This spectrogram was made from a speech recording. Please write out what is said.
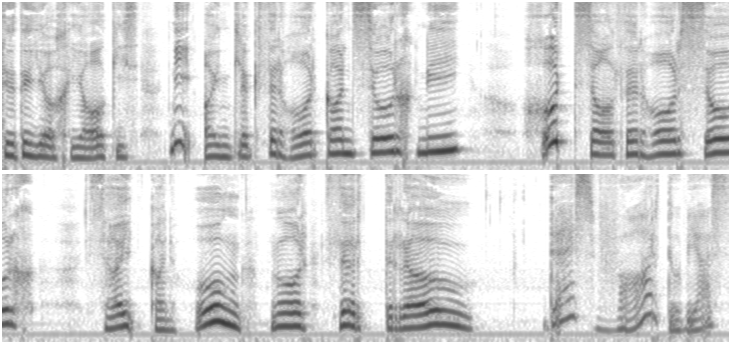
tedejagies nie eintlik vir haar kan sorg nie. God sal vir haar sorg. Sy kan hom maar vertrou. Dis waar, Tobias.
